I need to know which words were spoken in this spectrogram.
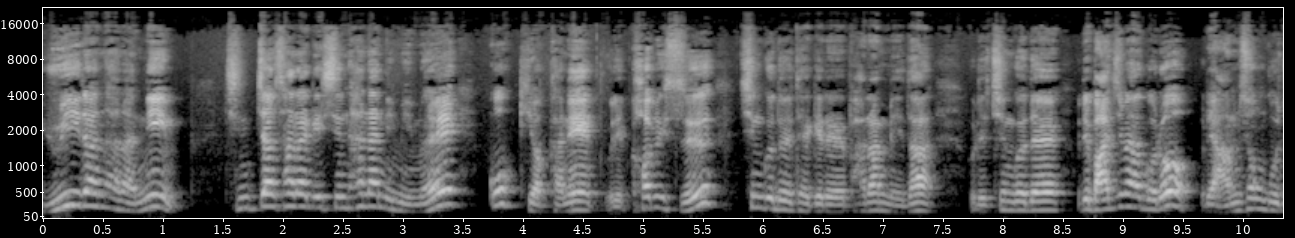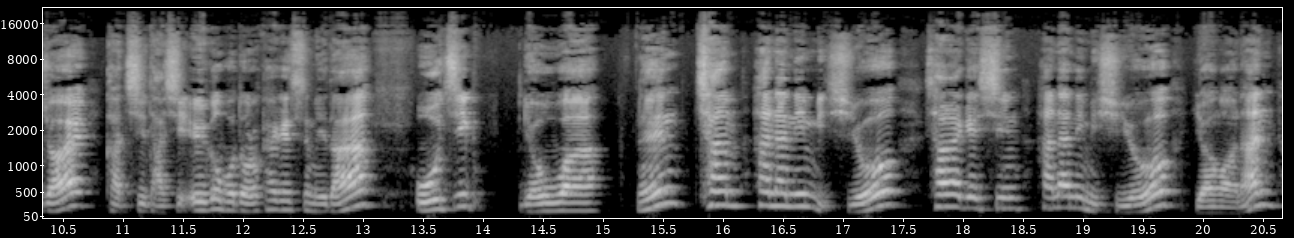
유일한 하나님, 진짜 살아계신 하나님임을 꼭 기억하는 우리 커비스 친구들 되기를 바랍니다. 우리 친구들, 우리 마지막으로 우리 암송 구절 같이 다시 읽어보도록 하겠습니다. 오직 여호와는 참 하나님이시요 살아계신 하나님이시요 영원한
